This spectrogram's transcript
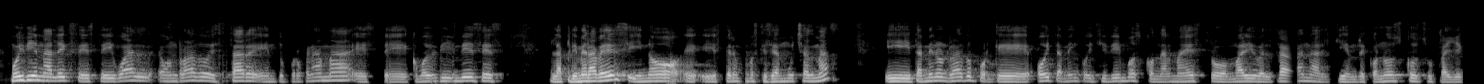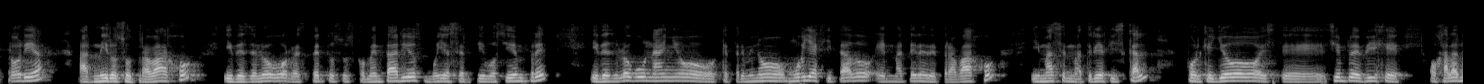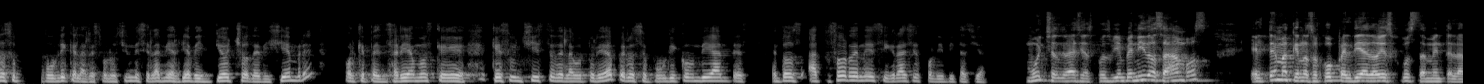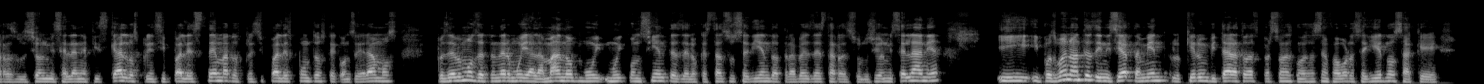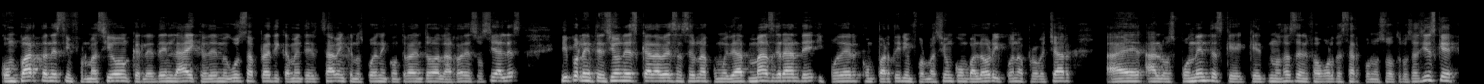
Muy bien, Alex. Este, igual honrado estar en tu programa. Este, como bien dices, la primera vez y no esperemos que sean muchas más. Y también honrado porque hoy también coincidimos con el maestro Mario Beltrán, al quien reconozco su trayectoria, admiro su trabajo y desde luego respeto sus comentarios, muy asertivos siempre. Y desde luego un año que terminó muy agitado en materia de trabajo y más en materia fiscal, porque yo este, siempre dije, ojalá no se publique la resolución miscelánea el día 28 de diciembre, porque pensaríamos que, que, es un chiste de la autoridad, pero se publicó un día antes. Entonces, a tus órdenes y gracias por la invitación. Muchas gracias. Pues bienvenidos a ambos. El tema que nos ocupa el día de hoy es justamente la resolución miscelánea fiscal, los principales temas, los principales puntos que consideramos, pues debemos de tener muy a la mano, muy, muy conscientes de lo que está sucediendo a través de esta resolución miscelánea. Y, y, pues bueno, antes de iniciar, también lo quiero invitar a todas las personas que nos hacen favor de seguirnos a que compartan esta información, que le den like, que le den me gusta. Prácticamente saben que nos pueden encontrar en todas las redes sociales. Y pues la intención es cada vez hacer una comunidad más grande y poder compartir información con valor y bueno, aprovechar a, a los ponentes que, que nos hacen el favor de estar con nosotros. Así es que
